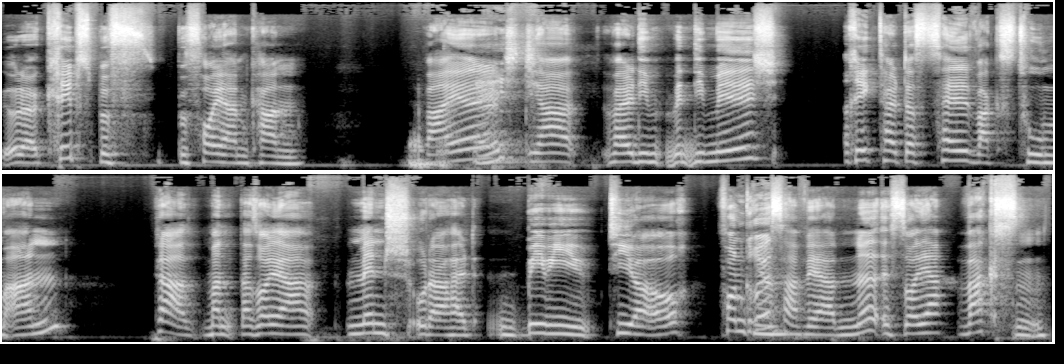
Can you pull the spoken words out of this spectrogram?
oder Krebs bef befeuern kann. Weil, Echt? ja, weil die, die Milch regt halt das Zellwachstum an. Klar, man, da soll ja ein Mensch oder halt ein Babytier auch von größer werden, ne? Es soll ja wachsen.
